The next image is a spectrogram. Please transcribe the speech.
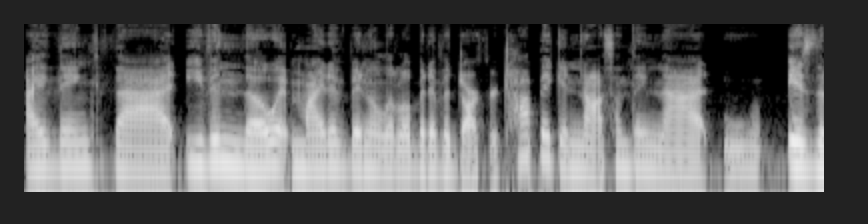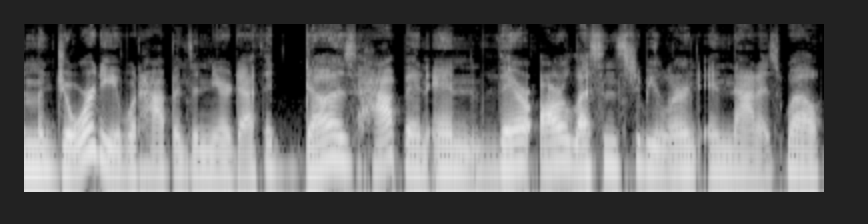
I think that even though it might have been a little bit of a darker topic and not something that is the majority of what happens in near death, it does happen and there are lessons to be learned in that as well.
